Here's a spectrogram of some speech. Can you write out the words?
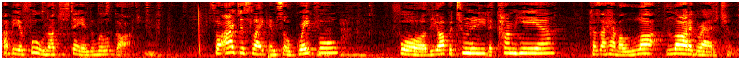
I'd be a fool not to stay in the will of God. So I just like am so grateful for the opportunity to come here because I have a lot, lot of gratitude,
